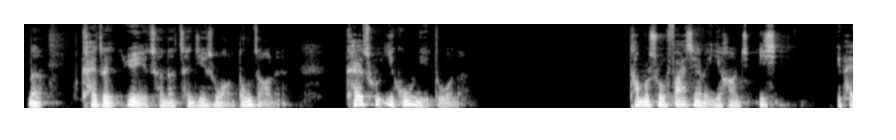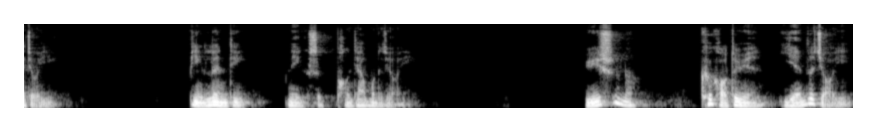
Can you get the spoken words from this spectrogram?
那开着越野车呢，曾经是往东找人，开出一公里多呢，他们说发现了一行一一排脚印，并认定那个是彭加木的脚印。于是呢，科考队员沿着脚印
